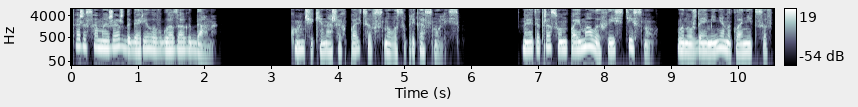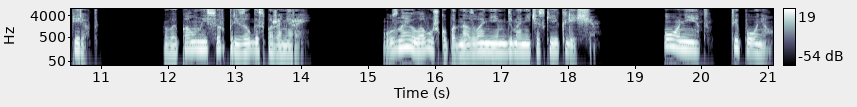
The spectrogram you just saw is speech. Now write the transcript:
Та же самая жажда горела в глазах Дана. Кончики наших пальцев снова соприкоснулись. На этот раз он поймал их и стиснул, вынуждая меня наклониться вперед. Вы полны сюрпризов, госпожа Мирай. Узнаю ловушку под названием «Демонические клещи». О, нет, ты понял.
